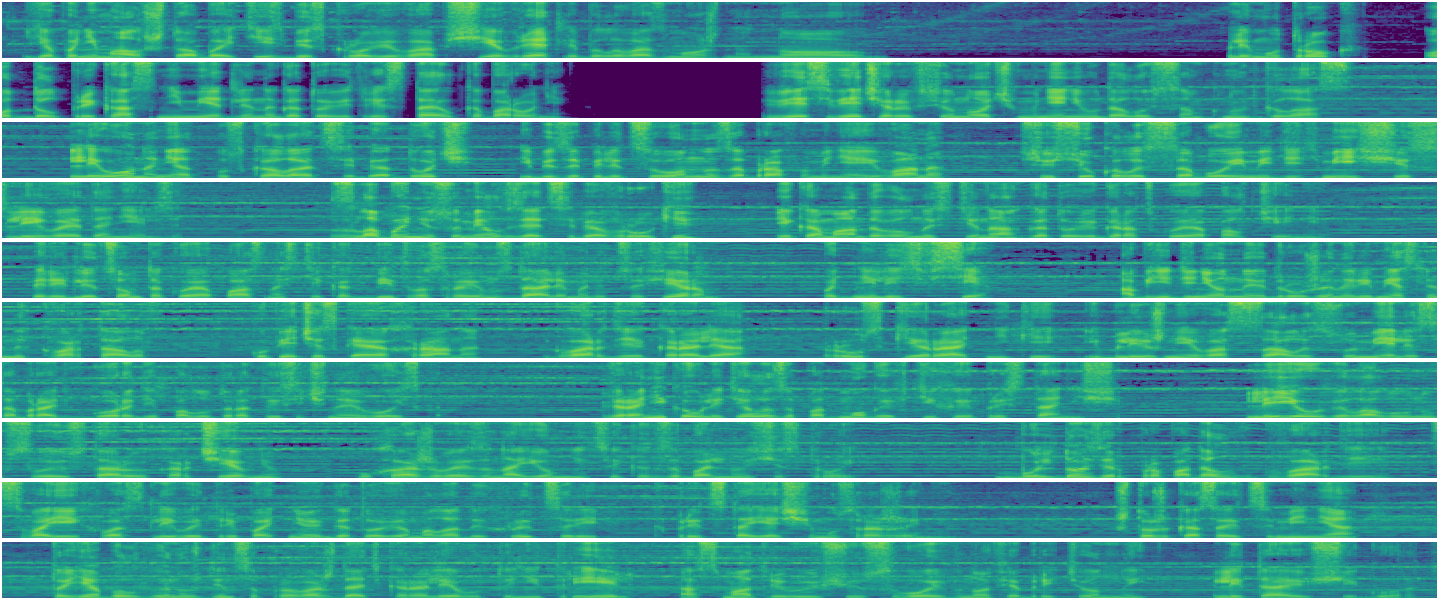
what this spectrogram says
Я понимал, что обойтись без крови вообще вряд ли было возможно, но... Племутрок отдал приказ немедленно готовить рестайл к обороне. Весь вечер и всю ночь мне не удалось сомкнуть глаз. Леона не отпускала от себя дочь и, безапелляционно забрав у меня Ивана, сюсюкалась с обоими детьми, счастливая до нельзя. Злобы не сумел взять себя в руки — и командовал на стенах, готовя городское ополчение. Перед лицом такой опасности, как битва с Раюмсдалем и Люцифером, поднялись все. Объединенные дружины ремесленных кварталов, купеческая охрана, гвардия короля, русские ратники и ближние вассалы сумели собрать в городе полуторатысячное войско. Вероника улетела за подмогой в тихое пристанище. Лия увела Луну в свою старую харчевню, ухаживая за наемницей, как за больной сестрой. Бульдозер пропадал в гвардии, своей хвастливой трепотней готовя молодых рыцарей к предстоящему сражению. Что же касается меня, то я был вынужден сопровождать королеву Танитриэль, осматривающую свой вновь обретенный летающий город.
